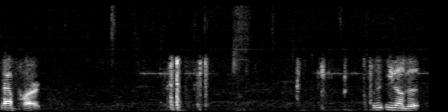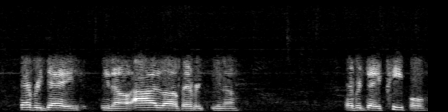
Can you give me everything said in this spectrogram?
That part. You know, the everyday, you know, I love every, you know, everyday people.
